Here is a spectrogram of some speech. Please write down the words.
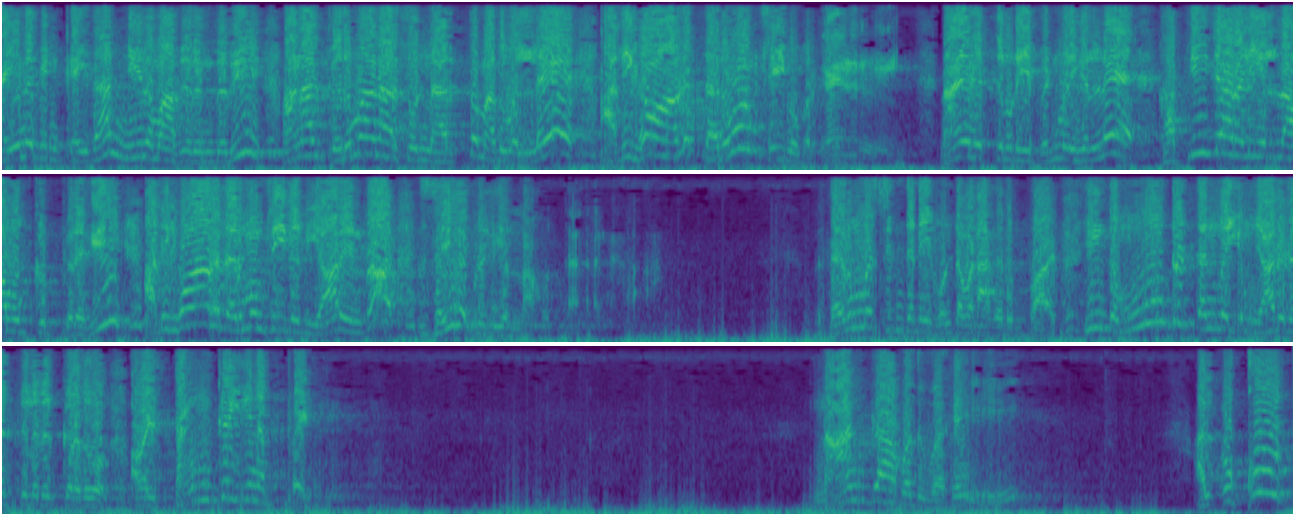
ஜைனபின் கைதான் நீளமாக இருந்தது. ஆனால் பெருமானார் சொன்ன அர்த்தம் அதுவல்ல. அதிகமாக தருவம் செய்பவர்கள். நாயகத்தினுடைய பெண்மணிகள்ல ஹதீஜா அலி அல்லாவுக்கு பிறகு அதிகமாக தர்மம் செய்தது யார் என்றால் ஜைனப் ரலியல்லாஹு தஆலா தர்ம சிந்தனை கொண்டவனாக இருப்பாள். இந்த மூன்று தன்மையும் யாரிடத்தில் இருக்கிறதோ அவள் தங்கையின பெண். நான்காவது வகை அல் உக்கூத்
